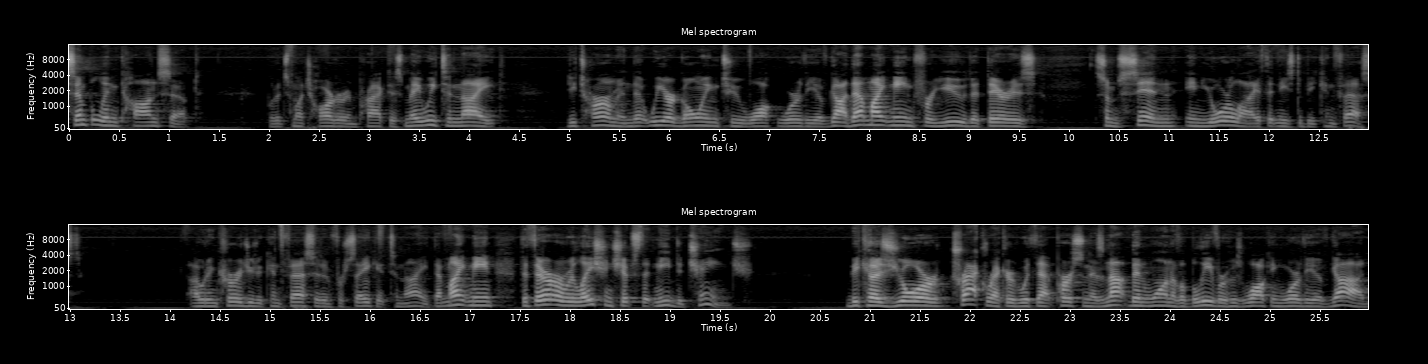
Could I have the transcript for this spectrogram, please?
simple in concept, but it's much harder in practice. May we tonight determine that we are going to walk worthy of God. That might mean for you that there is some sin in your life that needs to be confessed. I would encourage you to confess it and forsake it tonight. That might mean that there are relationships that need to change because your track record with that person has not been one of a believer who's walking worthy of God.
